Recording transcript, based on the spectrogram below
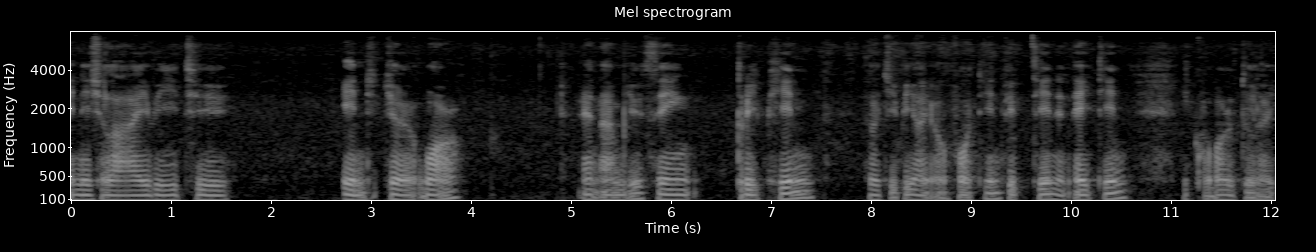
initialize v to integer var. And I'm using three pin so GPIO 14 15 and 18 equal to like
